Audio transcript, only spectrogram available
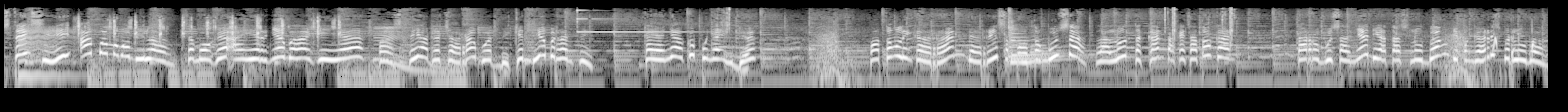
Stacy, apa mama bilang? Semoga akhirnya bahagia. Pasti ada cara buat bikin dia berhenti. Kayaknya aku punya ide. Potong lingkaran dari sepotong busa, lalu tekan pakai catokan. Taruh busanya di atas lubang di penggaris berlubang.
